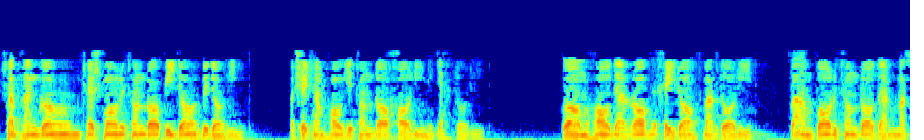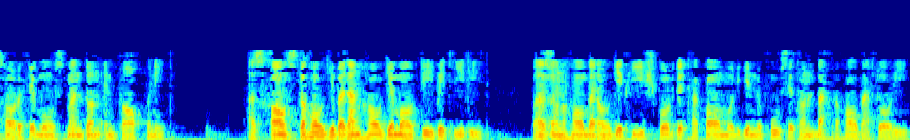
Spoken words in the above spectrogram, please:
شبهنگام چشمانتان را بیدار بدارید و شکمهایتان را خالی نگه دارید. گامها در راه خیرات بردارید و انبارتان را در مصارف مستمندان انفاق کنید. از خواسته های بدنهای مادی بگیرید و از آنها برای پیشبرد تکاملی نفوستان بهرها بردارید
